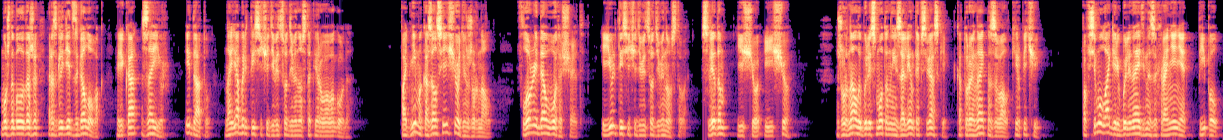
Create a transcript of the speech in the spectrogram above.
Можно было даже разглядеть заголовок «Река Заир» и дату – ноябрь 1991 года. Под ним оказался еще один журнал «Florida Watershed» июль 1990 следом еще и еще. Журналы были смотаны изолентой в связке, которую Найт называл «кирпичи». По всему лагерю были найдены захоронения People,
